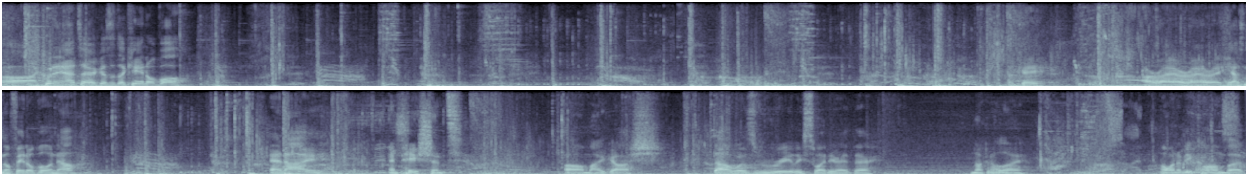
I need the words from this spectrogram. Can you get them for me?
Oh, I couldn't anti because of the Kano ball. Okay. Alright, alright, alright. He has no fatal blow now. And I am patient. Oh my gosh. That was really sweaty right there. Not gonna lie. I want to be calm, but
